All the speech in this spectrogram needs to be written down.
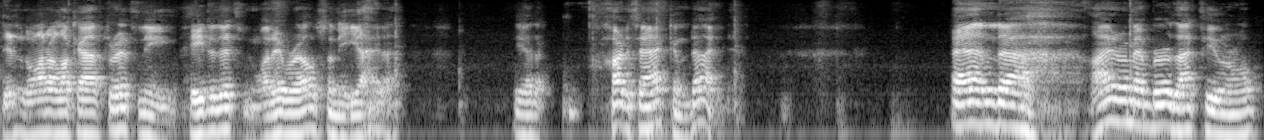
didn't want to look after it, and he hated it, and whatever else, and he had a he had a heart attack and died. And uh, I remember that funeral.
